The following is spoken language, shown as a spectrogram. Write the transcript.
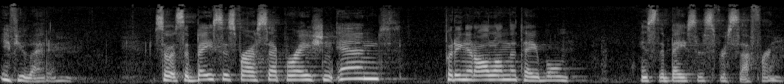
if you let Him. So it's the basis for our separation, and putting it all on the table is the basis for suffering.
